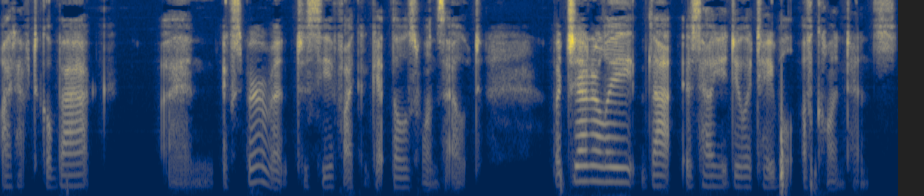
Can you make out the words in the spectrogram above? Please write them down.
I'd have to go back and experiment to see if I could get those ones out. But generally, that is how you do a table of contents.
